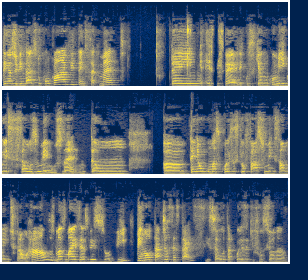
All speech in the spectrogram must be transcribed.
tem as divindades do conclave, tem Sekhmet, tem esses féricos que andam comigo, esses são os meus, né? Então, um, tem algumas coisas que eu faço mensalmente para honrá-los, mas mais às vezes ouvir. Tem um altar de ancestrais, isso é outra coisa que funciona,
